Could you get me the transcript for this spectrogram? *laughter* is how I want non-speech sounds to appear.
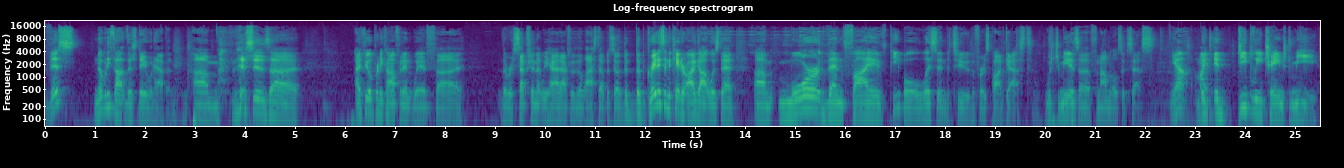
This nobody thought this day would happen. Um, *laughs* this is uh, I feel pretty confident with uh, the reception that we had after the last episode. The the greatest indicator I got was that um, more than five people listened to the first podcast, which to me is a phenomenal success. Yeah, my It, it deeply changed me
